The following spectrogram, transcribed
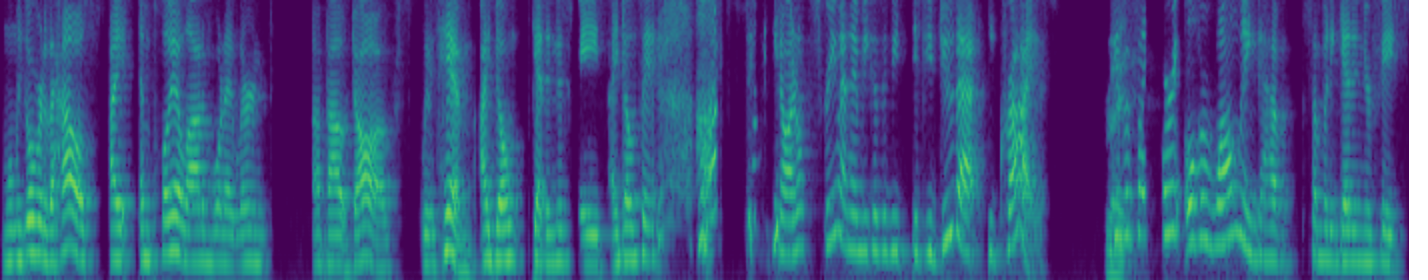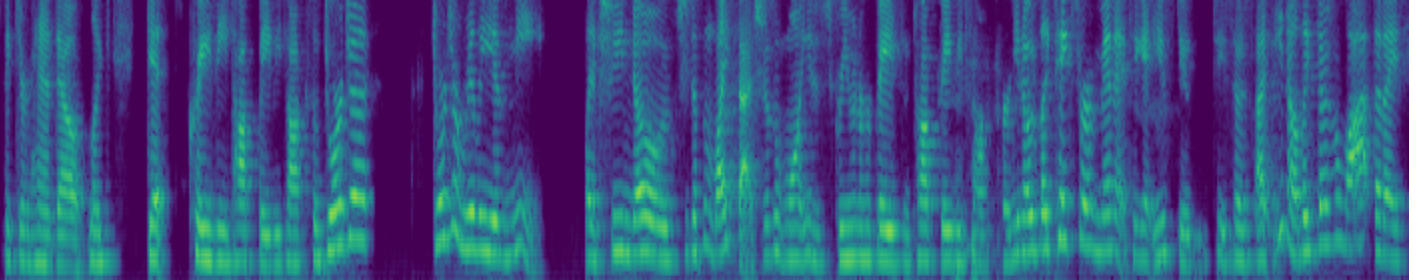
When we go over to the house, I employ a lot of what I learned about dogs with him. I don't get in his face. I don't say, you know, I don't scream at him because if you if you do that, he cries. Right. Because it's like very overwhelming to have somebody get in your face, stick your hand out, like get crazy, talk baby talk. So Georgia, Georgia really is me like she knows she doesn't like that. She doesn't want you to scream in her face and talk baby talk to her. You know, like takes her a minute to get used to. to so I, you know, like there's a lot that I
